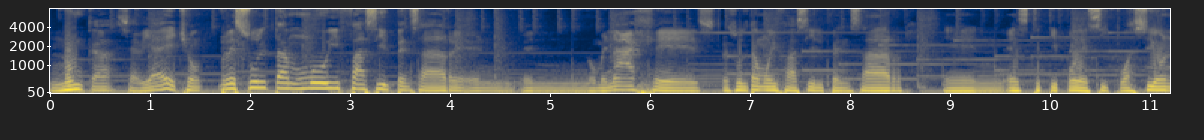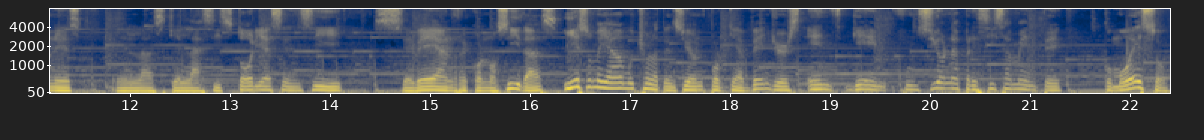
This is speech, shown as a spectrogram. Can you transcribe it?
nunca se había hecho, resulta muy fácil pensar en, en homenajes, resulta muy fácil pensar en este tipo de situaciones en las que las historias en sí se vean reconocidas. Y eso me llama mucho la atención porque Avengers Endgame funciona precisamente como eso.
